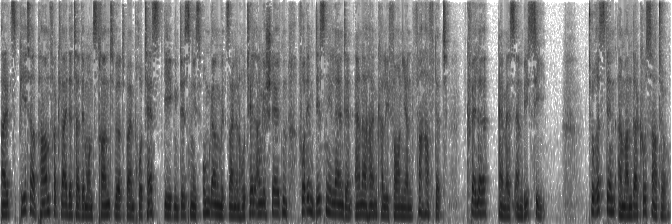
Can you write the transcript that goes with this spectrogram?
Als Peter Pan verkleideter Demonstrant wird beim Protest gegen Disneys Umgang mit seinen Hotelangestellten vor dem Disneyland in Anaheim, Kalifornien, verhaftet. Quelle MSNBC. Touristin Amanda Cosato.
